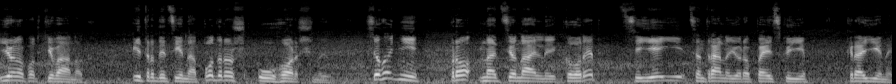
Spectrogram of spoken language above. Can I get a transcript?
Йонопод Ківанок і традиційна подорож Угорщиною. Сьогодні про національний колорит цієї центральноєвропейської країни.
